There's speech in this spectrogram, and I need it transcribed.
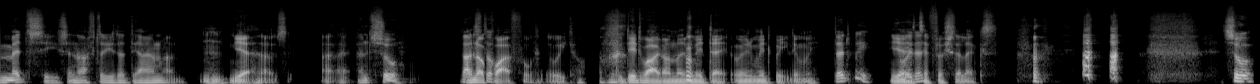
mid-season after you did the Ironman, Mhm. Yeah, that was Uh, and so Well, that's not the- quite a full week off. We did ride on the midday, midweek, didn't we? Did we? Yeah, we to did? flush the legs. So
